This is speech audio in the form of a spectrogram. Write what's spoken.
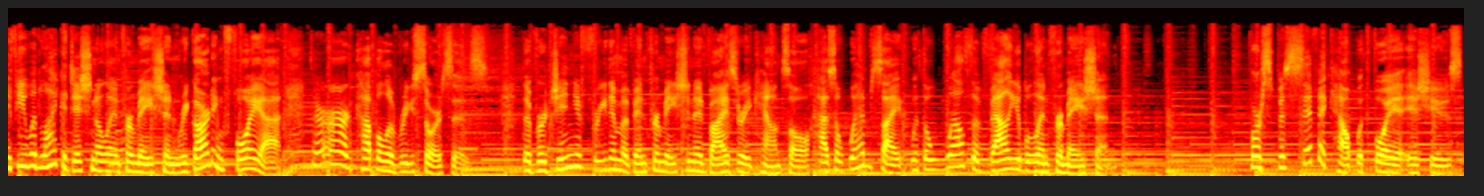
If you would like additional information regarding FOIA, there are a couple of resources. The Virginia Freedom of Information Advisory Council has a website with a wealth of valuable information. For specific help with FOIA issues,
